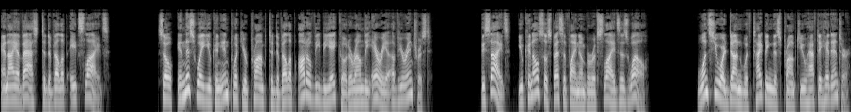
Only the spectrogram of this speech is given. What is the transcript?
And I have asked to develop 8 slides. So, in this way, you can input your prompt to develop auto VBA code around the area of your interest. Besides, you can also specify number of slides as well. Once you are done with typing this prompt, you have to hit enter.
